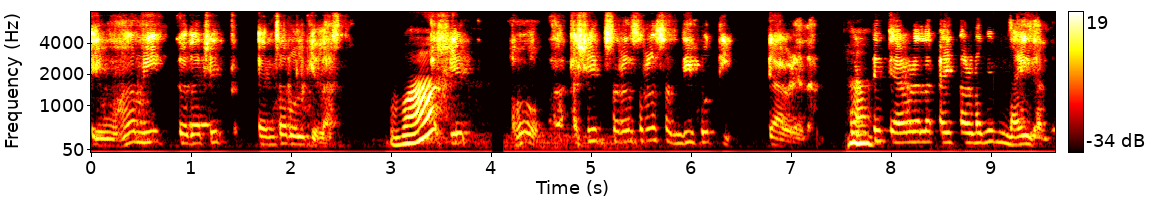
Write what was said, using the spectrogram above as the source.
तेव्हा मी कदाचित त्यांचा रोल केला असता. अशी एक हो अशी एक सरळ सरळ संधी होती त्यावेळेला. पण ते त्यावेळेला काही कारणाने नाही झालं.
